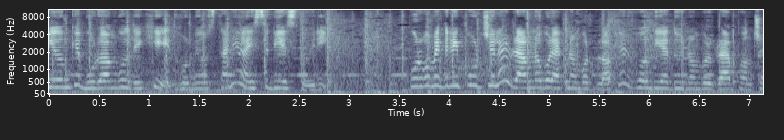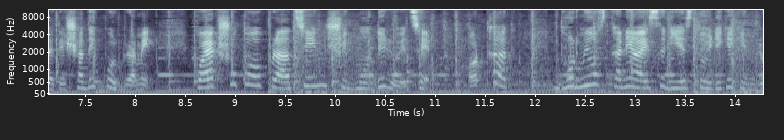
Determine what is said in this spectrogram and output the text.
নিয়মকে বুড়ো আঙ্গুল দেখিয়ে ধর্মীয় স্থানে আইসিডিএস তৈরি। পূর্ব মেদিনীপুর জেলার রামনগর এক নম্বর ব্লকের হলদিয়া দুই নম্বর গ্রাম পঞ্চায়েতের সাদিকপুর গ্রামে কয়েক শত প্রাচীন শিব মন্দির রয়েছে। অর্থাৎ ধর্মীয় স্থানে আইসিডিএস তৈরিকে কেন্দ্র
